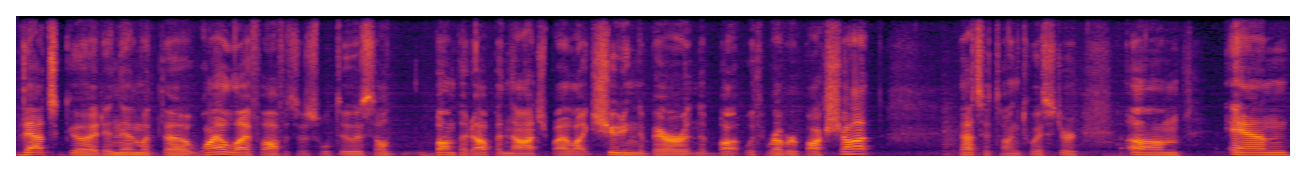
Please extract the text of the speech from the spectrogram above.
That's good. And then what the wildlife officers will do is they'll bump it up a notch by like shooting the bear in the butt with rubber buckshot. That's a tongue twister. Um, and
